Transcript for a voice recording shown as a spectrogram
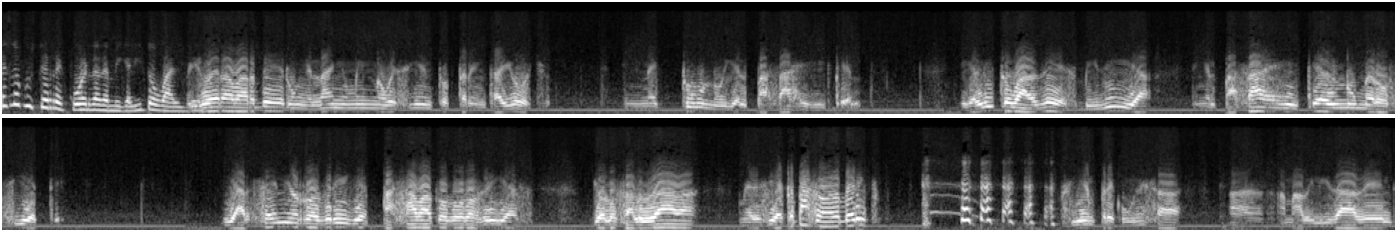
¿Qué es lo que usted recuerda de Miguelito Valdés? Yo era barbero en el año 1938, en Neptuno y el pasaje Jiquel. Miguelito Valdés vivía en el pasaje Jiquel número 7 y Arsenio Rodríguez pasaba todos los días, yo lo saludaba, me decía, ¿qué pasa, barberito? Siempre con esa ah, amabilidad de él,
